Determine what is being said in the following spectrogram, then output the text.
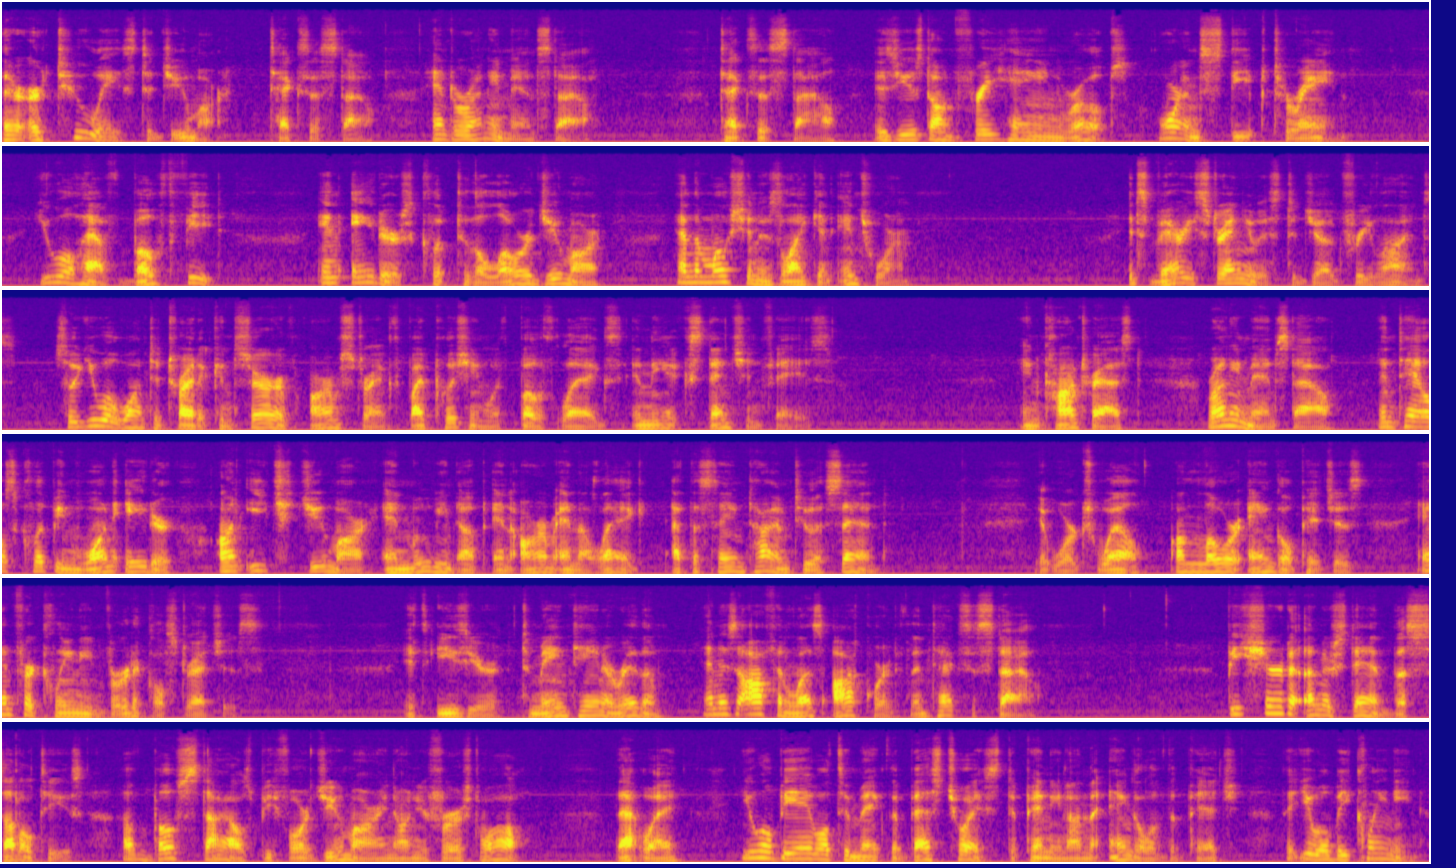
There are two ways to Jumar, Texas style and running man style. Texas style is used on free hanging ropes or in steep terrain. You will have both feet in aiders clipped to the lower Jumar and the motion is like an inchworm. It's very strenuous to jug free lines, so you will want to try to conserve arm strength by pushing with both legs in the extension phase. In contrast, running man style entails clipping one aider on each Jumar and moving up an arm and a leg at the same time to ascend. It works well on lower angle pitches and for cleaning vertical stretches. It's easier to maintain a rhythm and is often less awkward than Texas style. Be sure to understand the subtleties of both styles before Jumaring on your first wall. That way, you will be able to make the best choice depending on the angle of the pitch that you will be cleaning.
